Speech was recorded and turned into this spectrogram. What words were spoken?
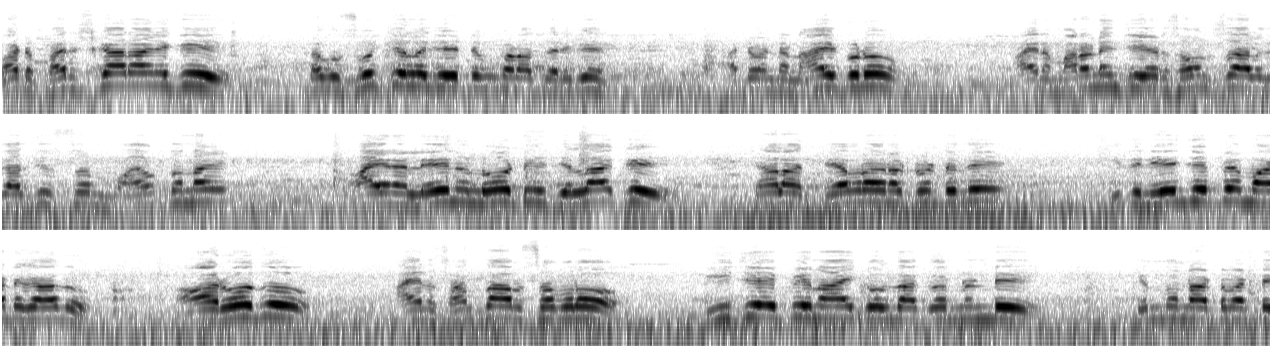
వాటి పరిష్కారానికి తగు సూచనలు చేయడం కూడా జరిగేది. అటువంటి నాయకుడు ఆయన మరణించి ఏడు సంవత్సరాలు గతిస్తూ అవుతున్నాయి. ఆయన లేని లోటు జిల్లాకి చాలా తీవ్రమైనటువంటిది. ఇది నేను చెప్పే మాట కాదు. ఆ రోజు ఆయన సంతాప సభలో బీజేపీ నాయకుల దగ్గర నుండి కింద ఉన్నటువంటి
